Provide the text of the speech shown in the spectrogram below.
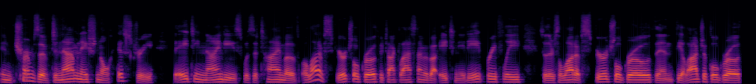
in terms of denominational history, the 1890s was a time of a lot of spiritual growth. We talked last time about 1888 briefly. So there's a lot of spiritual growth and theological growth.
